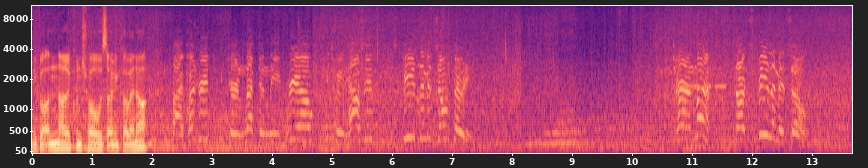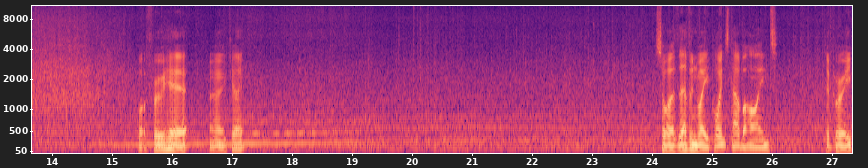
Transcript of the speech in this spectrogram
You've got another control zone coming up. 500. Turn left and leave Rio. Between houses. Speed limit zone 30. Turn left. Start speed limit zone. What, through here? Okay. So we're 11 waypoints now behind Despres.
